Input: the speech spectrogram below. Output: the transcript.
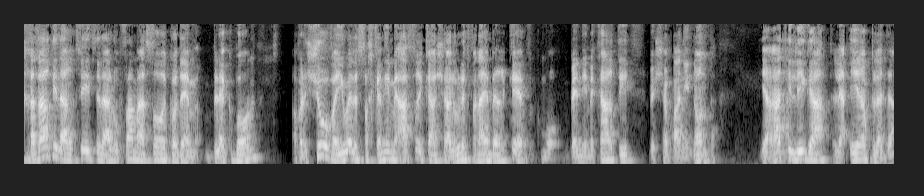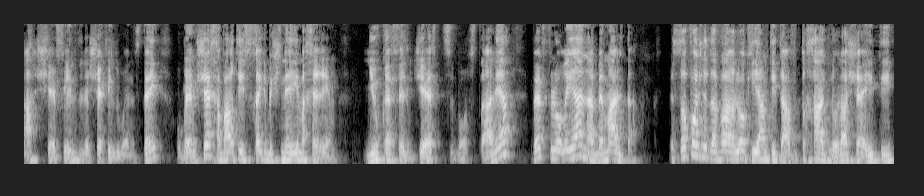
חזרתי לארצי אצל האלופה מהעשור הקודם, בלקבורן, אבל שוב, היו אלה שחקנים מאפריקה שעלו לפניי בהרכב, כמו בני מקארתי ושבני נונדה. ירדתי ליגה לעיר הפלדה, שפילד, לשפילד ונסדיי, ובהמשך עברתי לשחק בשני איים אחרים, ניוקאסל ג'טס באוסטרליה ופלוריאנה במלטה. בסופו של דבר לא קיימתי את ההבטחה הגדולה שהייתי,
